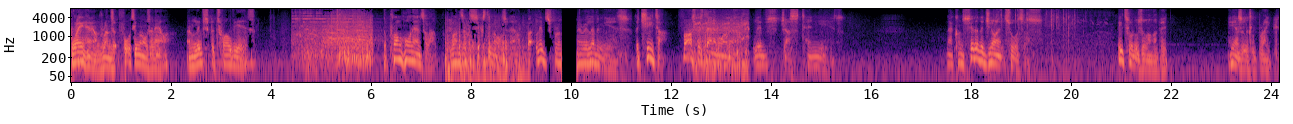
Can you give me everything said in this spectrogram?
greyhound runs at 40 miles an hour and lives for 12 years. The pronghorn antelope runs at 60 miles an hour but lives for a mere 11 years. The cheetah, fastest animal on earth, lives just 10 years. Now consider the giant tortoise. He toddles along a bit. He has a little break,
